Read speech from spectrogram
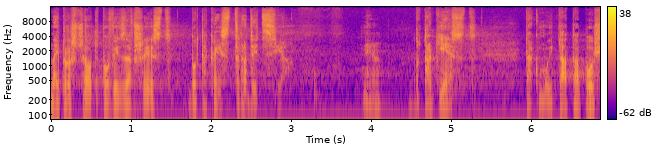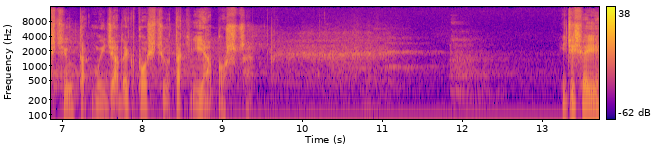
Najprostsza odpowiedź zawsze jest, bo taka jest tradycja. Nie? Bo tak jest. Tak mój tata pościł, tak mój dziadek pościł, tak i ja poszczę. I dzisiaj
